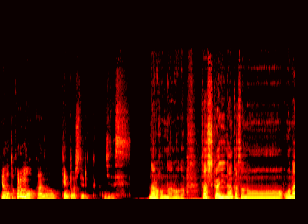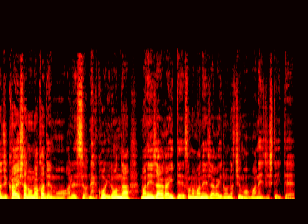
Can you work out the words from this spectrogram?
ようなところも、あの、検討しているって感じです。なるほど、なるほど。確かになんかその、同じ会社の中でも、あれですよね、こういろんなマネージャーがいて、そのマネージャーがいろんなチームをマネージしていて、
